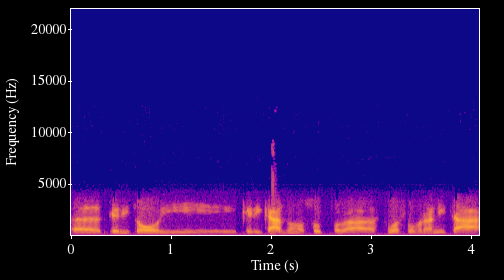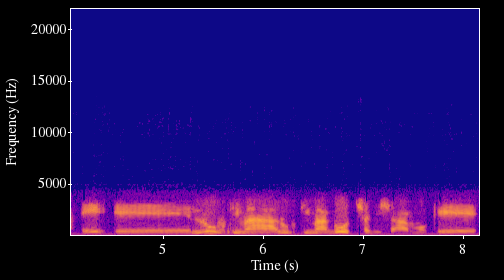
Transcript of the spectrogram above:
eh, territori che ricadono sotto la sua sovranità e l'ultima, l'ultima, goccia diciamo, che,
